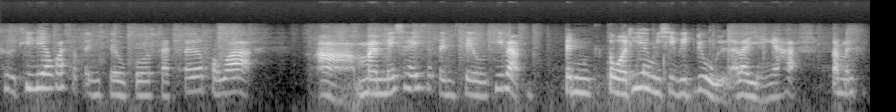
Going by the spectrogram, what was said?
คือที่เรียกว่าสเต็มเซลล์โกรทแฟกเตอร์เพราะว่าอ่ามันไม่ใช่สเต็มเซลล์ที่แบบเป็นตัวที่ยังมีชีวิตอยู่หรืออะไรอย่างเงี้ยค่ะ แต่มันคือ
